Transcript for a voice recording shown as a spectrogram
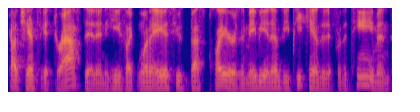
got a chance to get drafted and he's like one of ASU's best players and maybe an MVP candidate for the team and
